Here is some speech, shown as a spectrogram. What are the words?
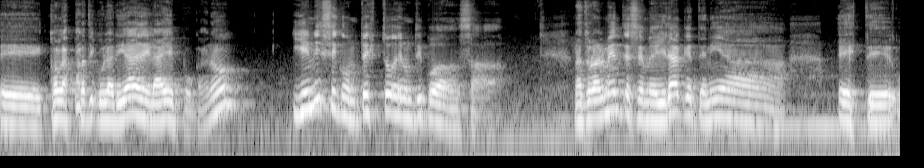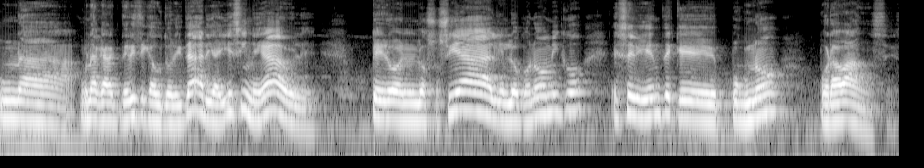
eh, con las particularidades de la época, ¿no? Y en ese contexto era un tipo de avanzada. Naturalmente se me dirá que tenía este, una, una característica autoritaria y es innegable, pero en lo social y en lo económico es evidente que pugnó por avances.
